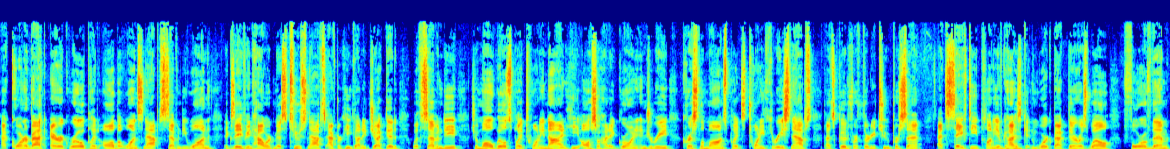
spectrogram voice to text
At cornerback, Eric Rowe played all but one snap, 71. Xavier Howard missed two snaps after he got ejected with 70. Jomal Wiltz played 29. He also had a groin injury. Chris Lammons played 23 snaps. That's good for 32%. At safety, plenty of guys getting work back there as well four of them.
